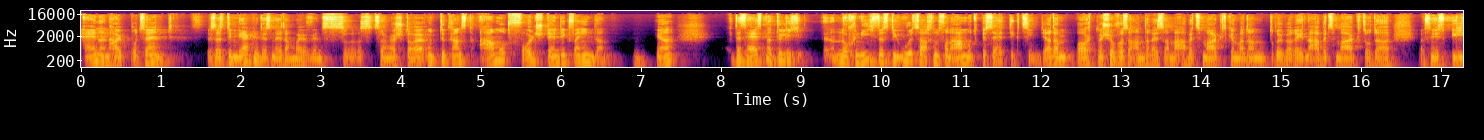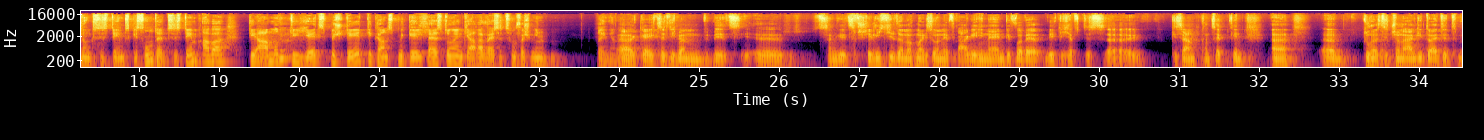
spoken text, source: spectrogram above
Eineinhalb Prozent. Das heißt, die merken das nicht einmal, wenn es sozusagen eine Steuer, und du kannst Armut vollständig verhindern. Ja? Das heißt natürlich, noch nicht, dass die Ursachen von Armut beseitigt sind. Ja, dann braucht man schon was anderes. Am Arbeitsmarkt können wir dann drüber reden, Arbeitsmarkt oder was nicht, Bildungssystem, Gesundheitssystem. Aber die Armut, die jetzt besteht, die kannst du mit Geldleistungen klarerweise zum Verschwinden bringen. Äh, gleichzeitig, beim, jetzt, äh, sagen, jetzt stelle ich hier dann nochmal so eine Frage hinein, bevor wir wirklich auf das äh, Gesamtkonzept gehen. Äh, du hast jetzt schon angedeutet,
